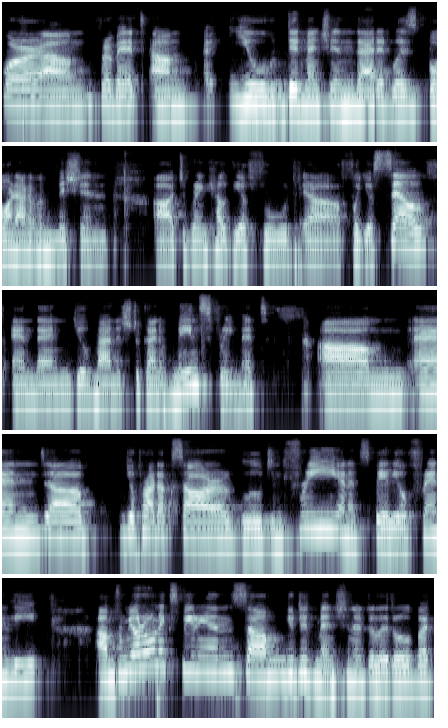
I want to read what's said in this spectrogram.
for um, for a bit. Um, you did mention that it was born out of a mission uh, to bring healthier food uh, for yourself, and then you've managed to kind of mainstream it. Um, and uh, your products are gluten free and it's paleo friendly. Um, from your own experience, um, you did mention it a little, but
